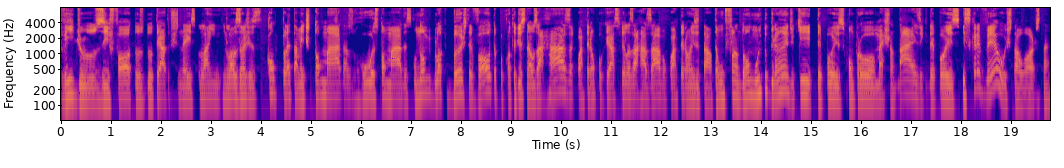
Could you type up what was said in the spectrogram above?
vídeos e fotos do teatro chinês lá em, em Los Angeles completamente tomadas, ruas tomadas. O nome Blockbuster volta por conta disso, né? Os arrasa quarteirão, porque as filas arrasavam quarteirões e tal. Então, um fandom muito grande que depois comprou merchandising, que depois escreveu Star Wars, né?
